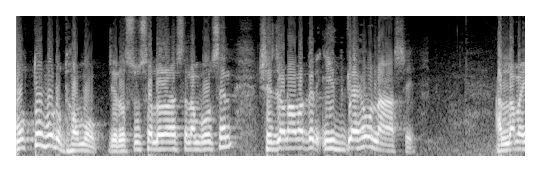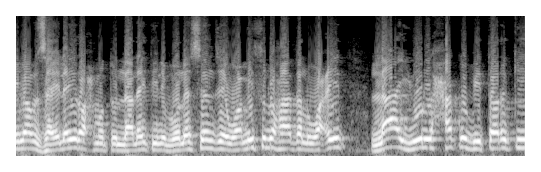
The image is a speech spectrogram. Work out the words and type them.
কত বড় ধমক যে রসুল সাল্লাহ সাল্লাম বলছেন, সে যেন আমাদের ঈদগাহেও না আসে। আল্লামা ইমাম জাইলাই রহমতুল্লাহ আলাই তিনি বলেছেন যে, ওয়ামিসুল হাদ আল ওয়াইদ লা ইউলহাকু বিতর্কি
